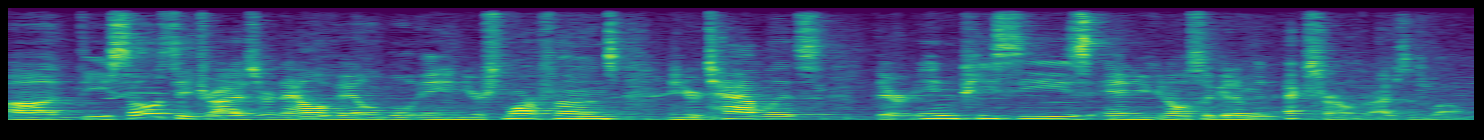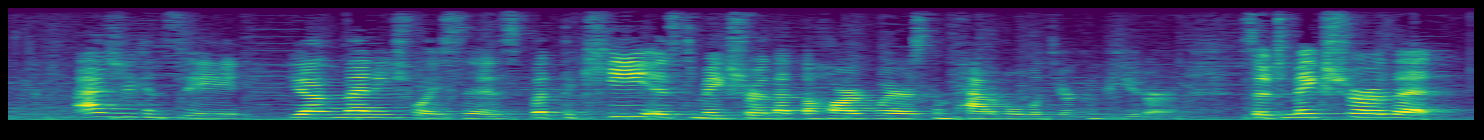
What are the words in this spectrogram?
Uh, the solid state drives are now available in your smartphones, in your tablets, they're in PCs, and you can also get them in external drives as well. As you can see, you have many choices, but the key is to make sure that the hardware is compatible with your computer. So to make sure that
